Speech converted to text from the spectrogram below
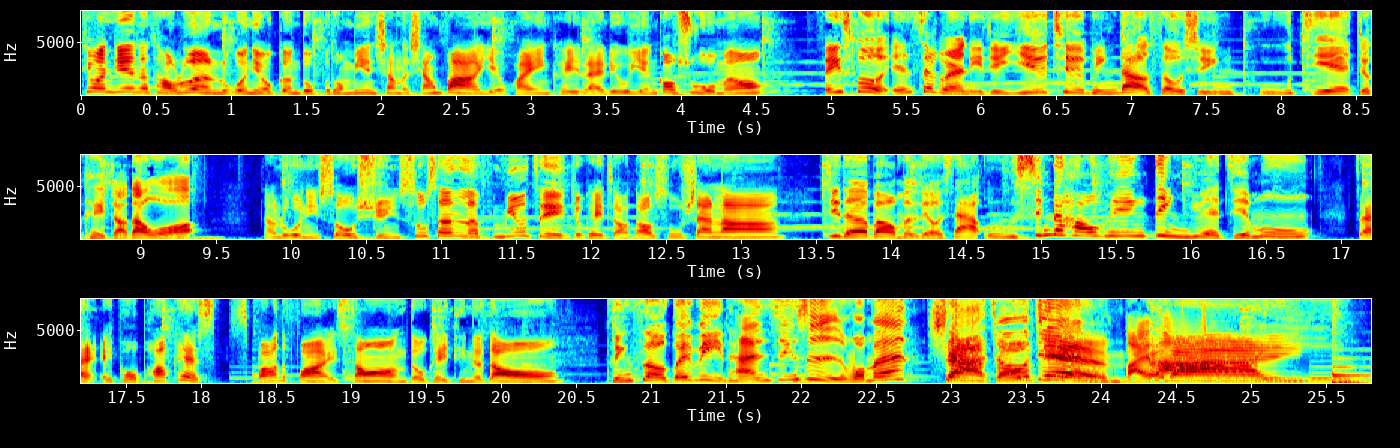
听完今天的讨论，如果你有更多不同面向的想法，也欢迎可以来留言告诉我们哦。Facebook、Instagram 以及 YouTube 频道搜寻“图杰”就可以找到我。那如果你搜寻苏珊 Love Music，就可以找到苏珊啦。记得帮我们留下五星的好评，订阅节目。在 Apple Podcast、Spotify、Sound 都可以听得到哦。情色闺蜜谈心事，我们下周见拜拜拜拜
